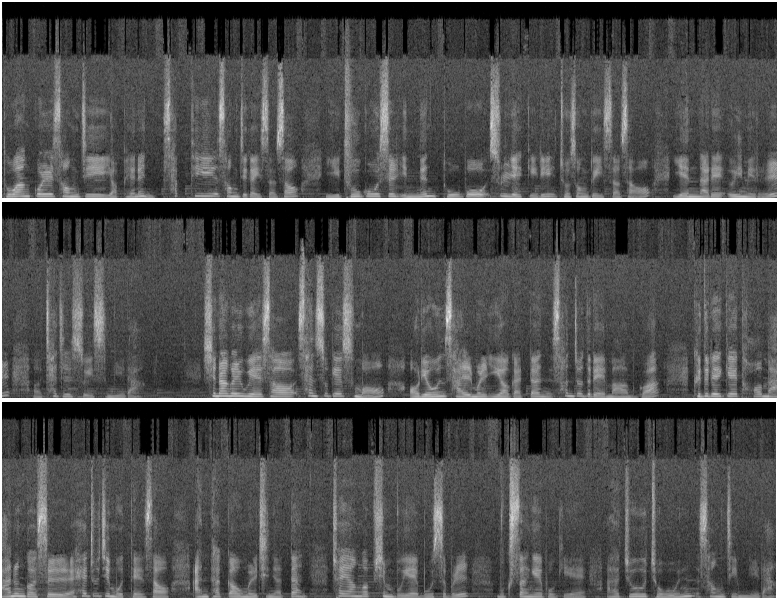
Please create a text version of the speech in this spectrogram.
도안골 성지 옆에는 삽티 성지가 있어서 이 두 곳을 잇는 도보 순례길이 조성돼 있어서 옛날의 의미를 어, 찾을 수 있습니다. 신앙을 위해서 산속에 숨어 어려운 삶을 이어갔던 선조들의 마음과 그들에게 더 많은 것을 해주지 못해서 안타까움을 지녔던 최양업 신부의 모습을 묵상해 보기에 아주 좋은 성지입니다.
